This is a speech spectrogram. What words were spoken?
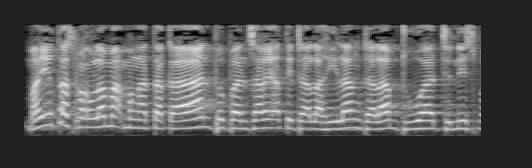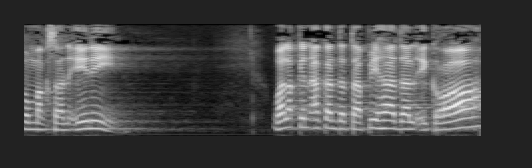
Mayoritas para ulama mengatakan beban syariat tidaklah hilang dalam dua jenis pemaksaan ini. Walakin akan tetapi hadal ikrah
